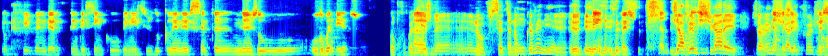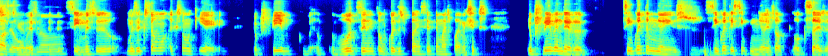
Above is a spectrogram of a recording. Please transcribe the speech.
Eu prefiro vender 35 o Vinícius do que vender 60 milhões do o Ruben Dias. O Ruben Dias né, no 60 nunca vendia. Sim, mas- já vemos chegar aí. Já vemos Não, chegar eu- aí que vamos mas falar dele, mas não. Sim, mas, uh, mas a, questão, a questão aqui é: eu preferia. Vou dizer então coisas que podem ser até mais polémicas. Eu preferia vender 50 milhões, 55 milhões, ou ou que seja,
